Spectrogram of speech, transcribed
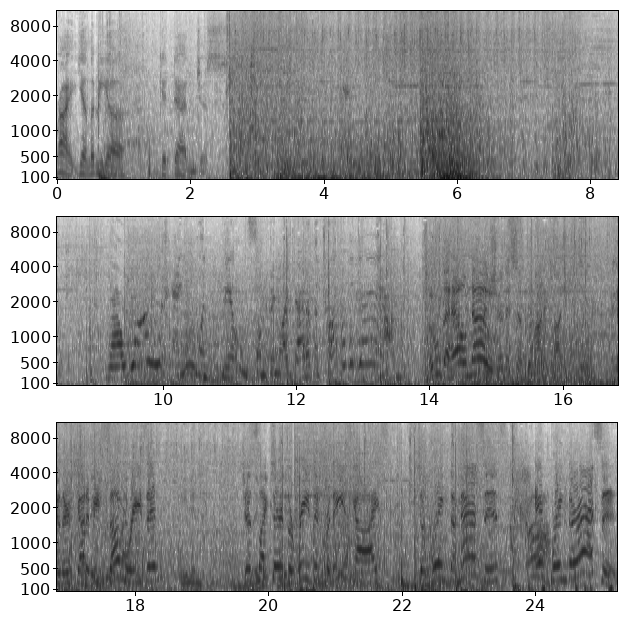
Right. Yeah, let me uh get that and just Now, why would anyone build something like that at the top of the dam? Who the hell knows? I'm sure there's some demonic logic to it. There's gotta be some like- reason. Demon. Just like lyrics, there's a reason for these guys to bring the masses and bring their asses.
